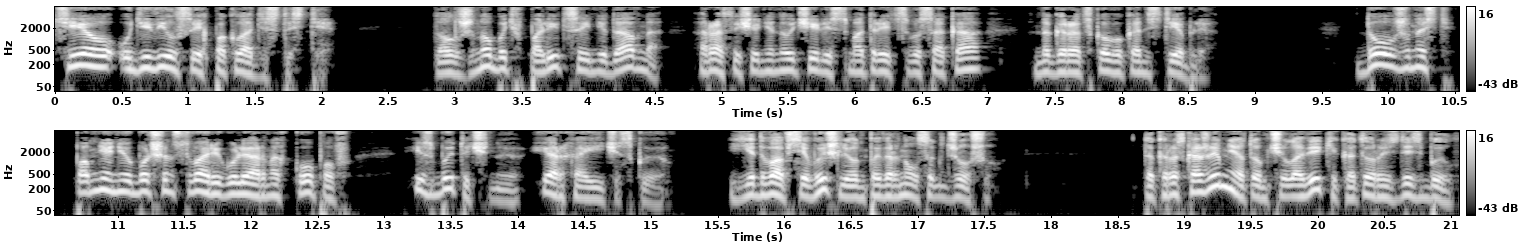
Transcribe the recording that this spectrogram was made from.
Тео удивился их покладистости. Должно быть, в полиции недавно, раз еще не научились смотреть свысока на городского констебля. Должность, по мнению большинства регулярных копов, избыточную и архаическую. Едва все вышли, он повернулся к Джошу. «Так расскажи мне о том человеке, который здесь был».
